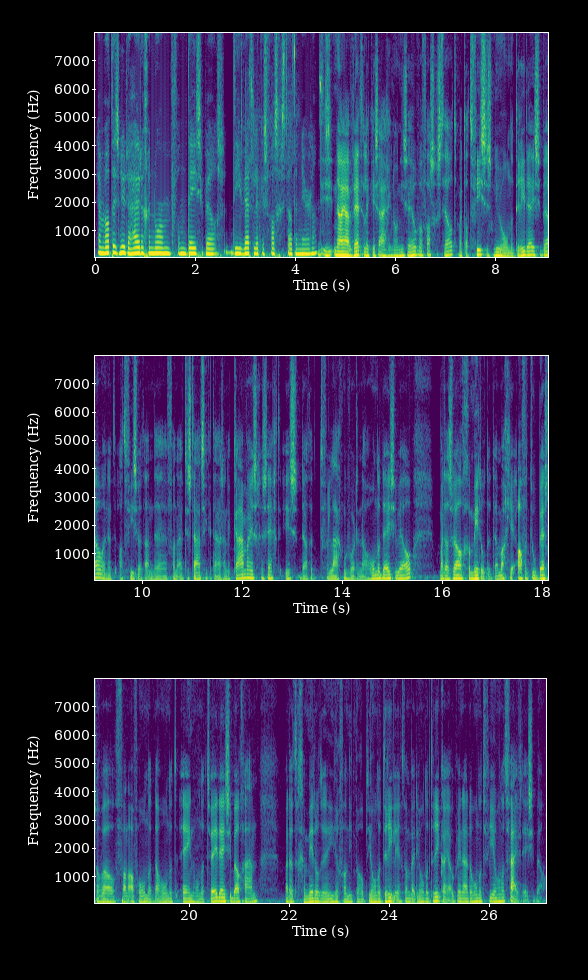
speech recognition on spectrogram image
En wat is nu de huidige norm van decibels die wettelijk is vastgesteld in Nederland? Die, nou ja, wettelijk is eigenlijk nog niet zo heel veel vastgesteld. Maar het advies is nu 103 decibel. En het advies wat aan de, vanuit de staatssecretaris aan de Kamer is gezegd... is dat het verlaagd moet worden naar 100 decibel. Maar dat is wel gemiddelde. Daar mag je af en toe best nog wel vanaf 100 naar 101, 102 decibel gaan. Maar dat het gemiddelde in ieder geval niet meer op die 103 ligt. Want bij die 103 kan je ook weer naar de 104, 105 decibel.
